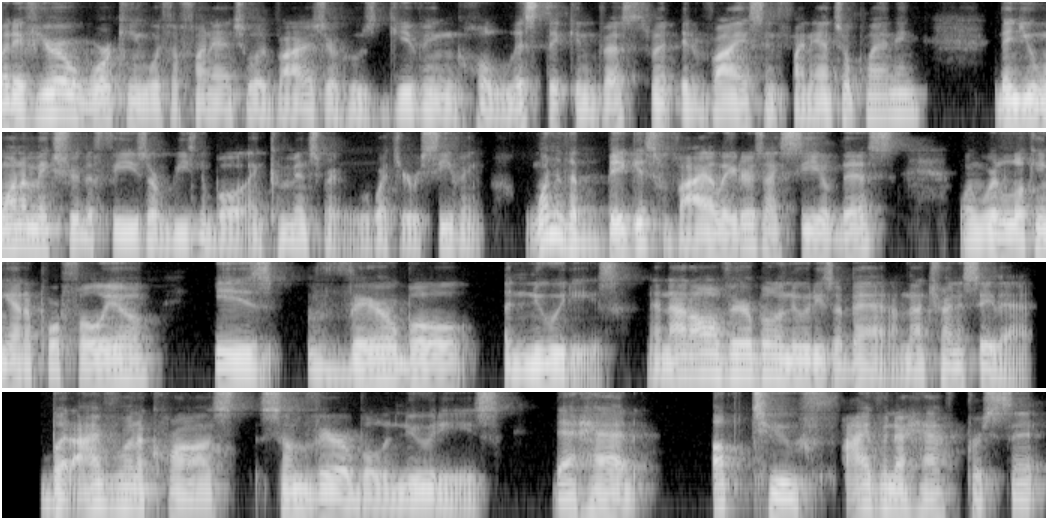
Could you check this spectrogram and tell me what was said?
But if you're working with a financial advisor who's giving holistic investment advice and financial planning, then you want to make sure the fees are reasonable and commensurate with what you're receiving. One of the biggest violators I see of this when we're looking at a portfolio is variable annuities. Now, not all variable annuities are bad. I'm not trying to say that. But I've run across some variable annuities that had up to 5.5%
